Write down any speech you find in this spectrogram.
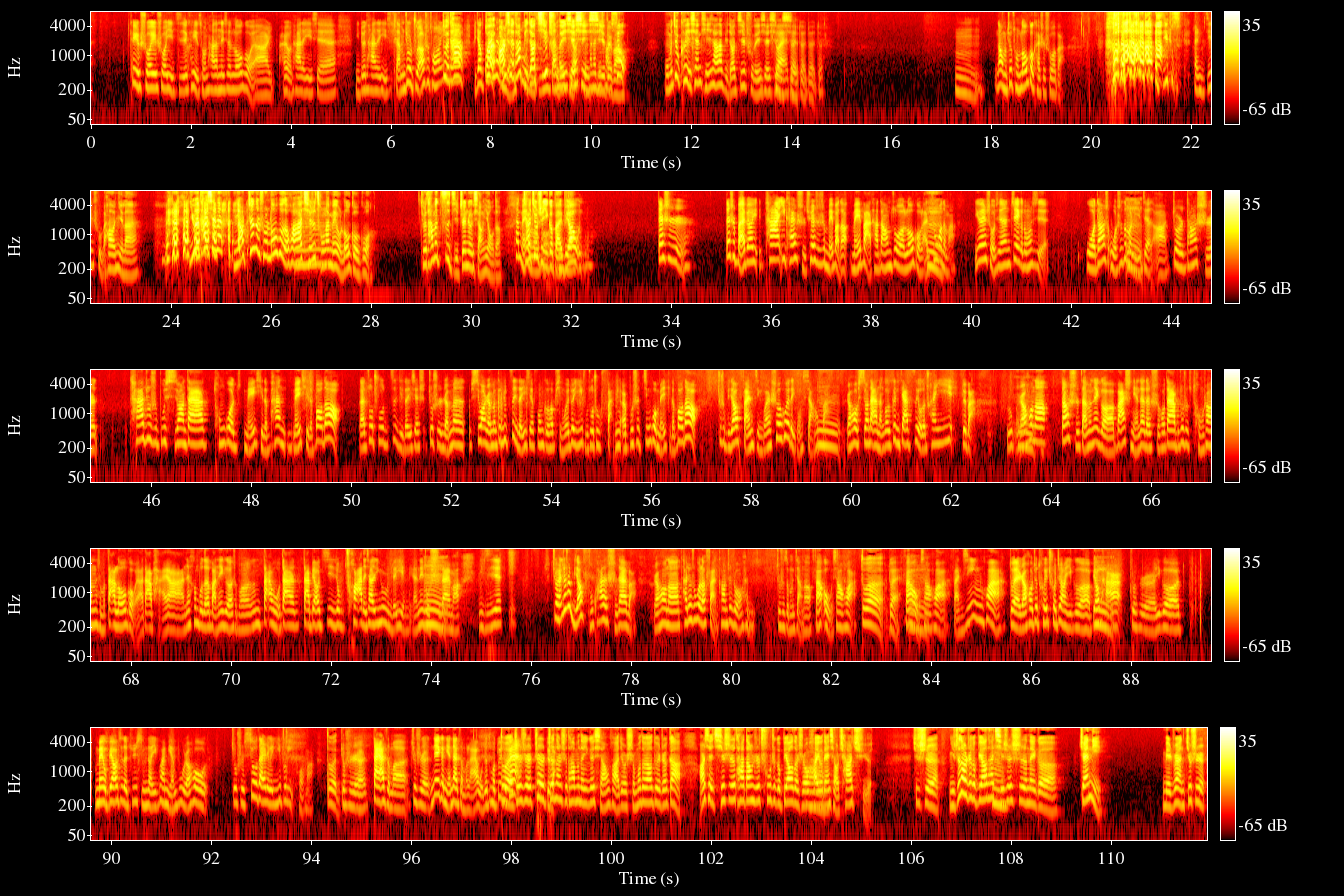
可以说一说，以及可以从它的那些 logo 呀，还有它的一些，你对他的一些，咱们就主要是从对他比较关对，键的而且它元素以及比较基础的一些信息，对吧？我们就可以先提一下他比较基础的一些信对息。对对对对。嗯，那我们就从 logo 开始说吧，基础 很基础吧？好，你来。因为他现在你要真的说 logo 的话，他其实从来没有 logo 过，就是他们自己真正享有的。他没有 logo，它就是一个白标。但是，但是白标他一开始确实是没把它没把它当做 logo 来做的嘛，因为首先这个东西，我当时我是这么理嗯解的啊，就是当时他就是不希望大家通过媒体的判媒体的报道。来做出自己的一些，就是人们希望人们根据自己的一些风格和品味对衣服做出反应，而不是经过媒体的报道，就是比较反景观社会的一种想法。嗯然后希望大家能够更加自由的穿衣，对吧？如然后呢，当时咱们那个八十年代的时候，大家不就是崇尚那什么大 logo 呀、大牌啊，那恨不得把那个什么嗯大五大大标记就歘的一下映入你的眼帘那种时代吗？以及，就反正就是比较浮夸的时代吧。然后呢，他就是为了反抗这种很，就是怎么讲呢，反偶像化，对，对，反偶像化、反精英化，对，然后就推出了这样一个标牌儿，就是一个没有标记的矩形的一块棉布，然后就是绣在这个衣服里头嘛，对，就是大家怎么，就是那个年代怎么来，我就这么对着对，就是这真的是他们的一个想法，就是什么都要对着干。而且其实他当时出这个标的时候还有哦点小插曲，就是你知道这个标它其嗯。实是那个 Jenny 美 n 就是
